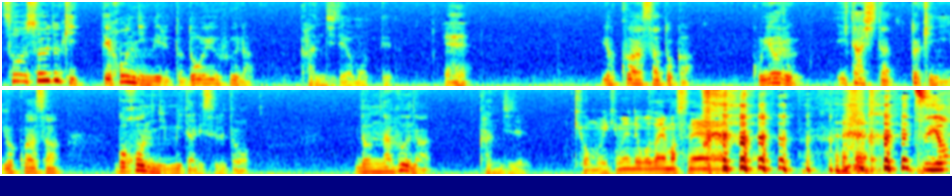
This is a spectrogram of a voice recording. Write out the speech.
そうそういう時って本人見るとどういう風な感じで思ってたえ？翌朝とか。こう夜いたした時に翌朝ご本人見たりするとどんな風な感じで？今日もイケメンでございますね。強っ。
